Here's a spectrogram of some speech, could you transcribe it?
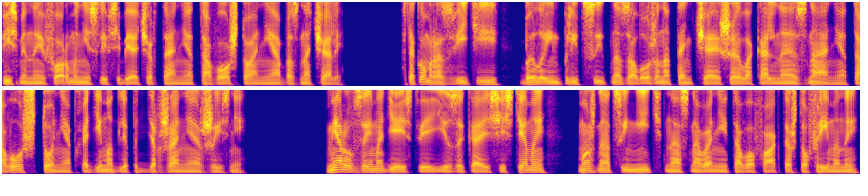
Письменные формы несли в себе очертания того, что они обозначали. В таком развитии было имплицитно заложено тончайшее локальное знание того, что необходимо для поддержания жизни. Меру взаимодействия языка и системы можно оценить на основании того факта, что фримены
